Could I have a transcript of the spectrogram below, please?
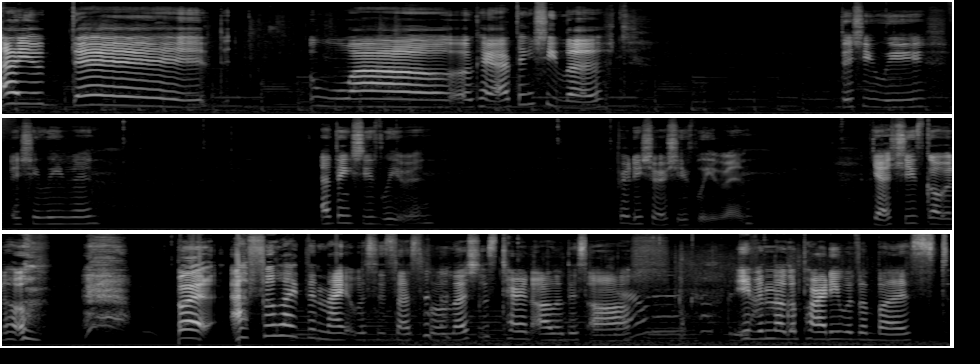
I am dead. She left. Did she leave? Is she leaving? I think she's leaving. Pretty sure she's leaving. Yeah, she's going home. but I feel like the night was successful. Let's just turn all of this off. Even though the party was a bust,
